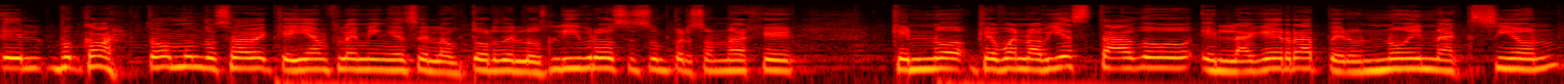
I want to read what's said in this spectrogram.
El, bueno, todo el mundo sabe que Ian Fleming es el autor de los libros, es un personaje que no, que bueno, había estado en la guerra, pero no en acción.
